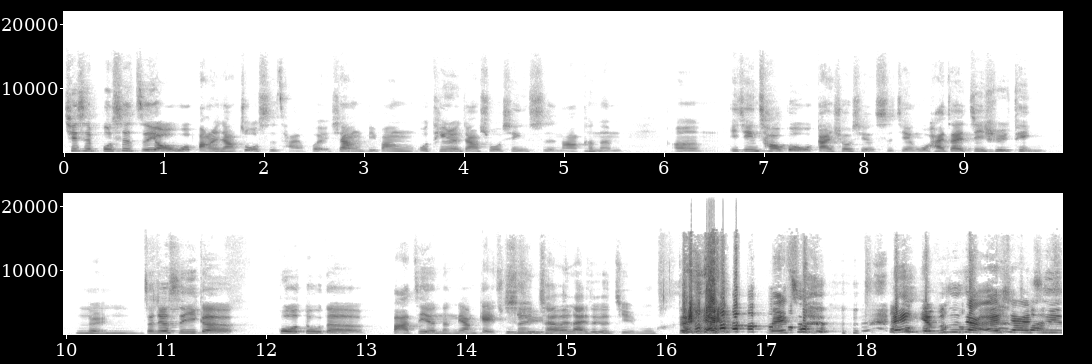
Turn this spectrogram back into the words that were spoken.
其实不是只有我帮人家做事才会，像比方我听人家说心事，那可能，嗯、呃，已经超过我该休息的时间，我还在继续听，对，嗯、这就是一个过度的。把自己的能量给出去，所以你才会来这个节目。对，没错。哎，也不是这样。哎，现在是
